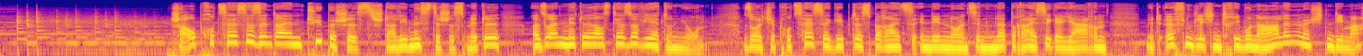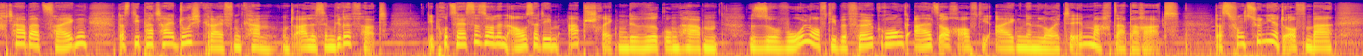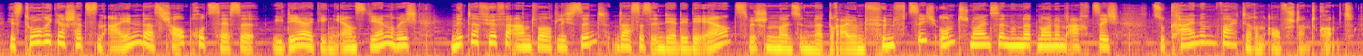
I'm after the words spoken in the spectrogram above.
Schauprozesse sind ein typisches stalinistisches Mittel, also ein Mittel aus der Sowjetunion. Solche Prozesse gibt es bereits in den 1930er Jahren. Mit öffentlichen Tribunalen möchten die Machthaber zeigen, dass die Partei durchgreifen kann und alles im Griff hat. Die Prozesse sollen außerdem abschreckende Wirkung haben, sowohl auf die Bevölkerung als auch auf die eigenen Leute im Machtapparat. Das funktioniert offenbar. Historiker schätzen ein, dass Schauprozesse wie der gegen Ernst Jenrich mit dafür verantwortlich sind, dass es in der DDR zwischen 1953 und 1989 zu keinem weiteren Aufstand kommt.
